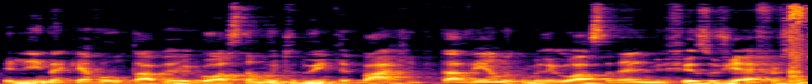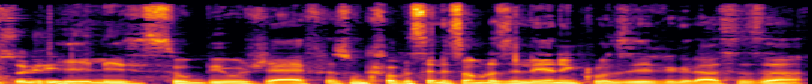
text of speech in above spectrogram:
Ele ainda quer voltar, porque ele gosta muito do Inter. Bah, a gente tá vendo como ele gosta, né? Ele me fez o Jefferson surgir. Ele subiu o Jefferson, que foi pra seleção brasileira, inclusive, graças a-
